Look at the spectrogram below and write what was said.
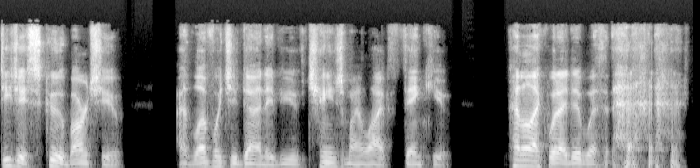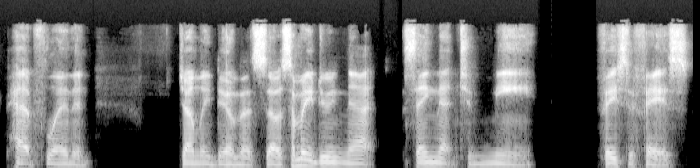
DJ Scoob, aren't you? I love what you've done. If you've changed my life, thank you." Kind of like what I did with Pat Flynn and John Lee Dumas. So somebody doing that, saying that to me face to face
